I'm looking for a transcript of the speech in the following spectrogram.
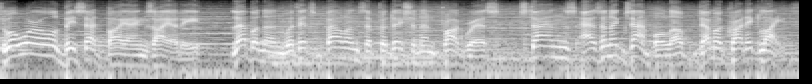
To a world beset by anxiety, Lebanon, with its balance of tradition and progress, stands as an example of democratic life.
